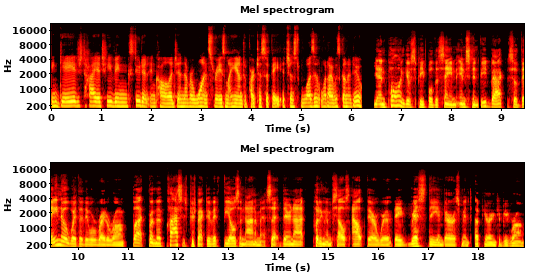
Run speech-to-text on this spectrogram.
engaged, high achieving student in college and never once raised my hand to participate. It just wasn't what I was going to do. Yeah, and polling gives people the same instant feedback so they know whether they were right or wrong. But from the class's perspective, it feels anonymous that they're not putting themselves out there where they risk the embarrassment of appearing to be wrong.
